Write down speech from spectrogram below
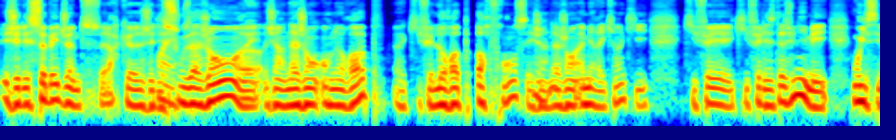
j'ai des sub-agents, c'est-à-dire que j'ai des Ouais. sous-agents. euh. J'ai un agent en Europe euh, qui fait l'Europe hors France et j'ai Mhm. un agent américain qui, qui, fait, qui fait les États-Unis. Mais oui, c'est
